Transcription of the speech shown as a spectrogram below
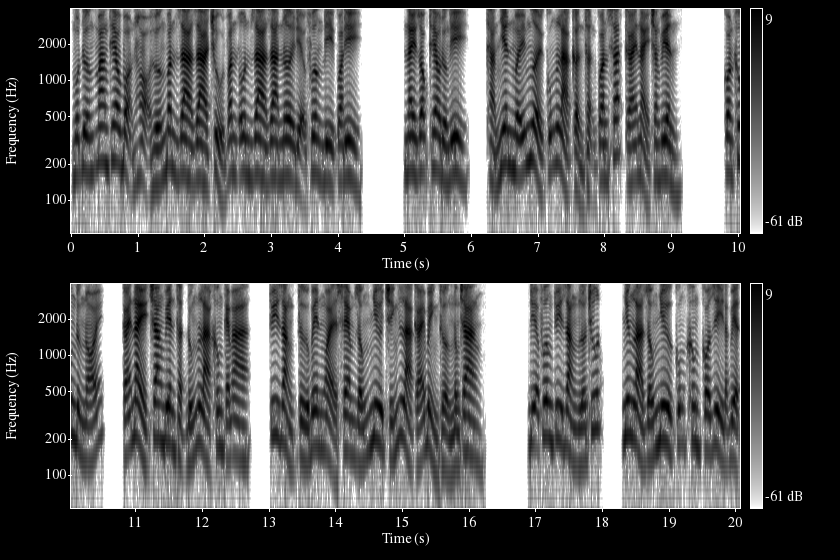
Một đường mang theo bọn họ hướng văn gia gia chủ văn ôn gia ra nơi địa phương đi qua đi. Này dọc theo đường đi, thản nhiên mấy người cũng là cẩn thận quan sát cái này trang viên. Còn không đừng nói, cái này trang viên thật đúng là không kém a, tuy rằng từ bên ngoài xem giống như chính là cái bình thường nông trang. Địa phương tuy rằng lớn chút, nhưng là giống như cũng không có gì đặc biệt,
